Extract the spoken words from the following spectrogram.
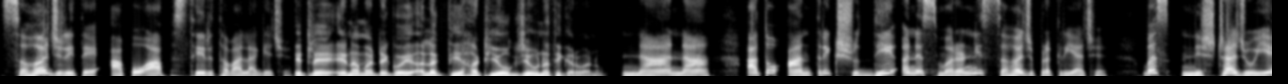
સહજ રીતે આપોઆપ સ્થિર થવા લાગે છે. એટલે એના માટે કોઈ અલગથી હઠયોગ જેવું નથી કરવાનું? ના ના. આ તો આંતરિક શુદ્ધિ અને સ્મરણની સહજ પ્રક્રિયા છે. બસ નિષ્ઠા જોઈએ.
